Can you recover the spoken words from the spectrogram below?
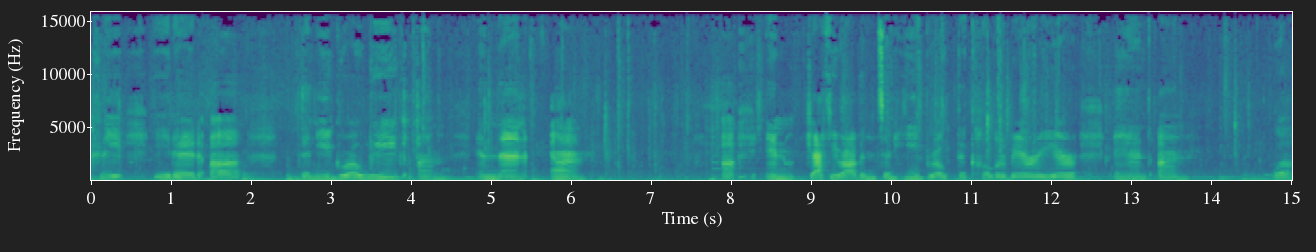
created uh, the Negro League, um, and then um, uh, and Jackie Robinson he broke the color barrier, and um, well.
